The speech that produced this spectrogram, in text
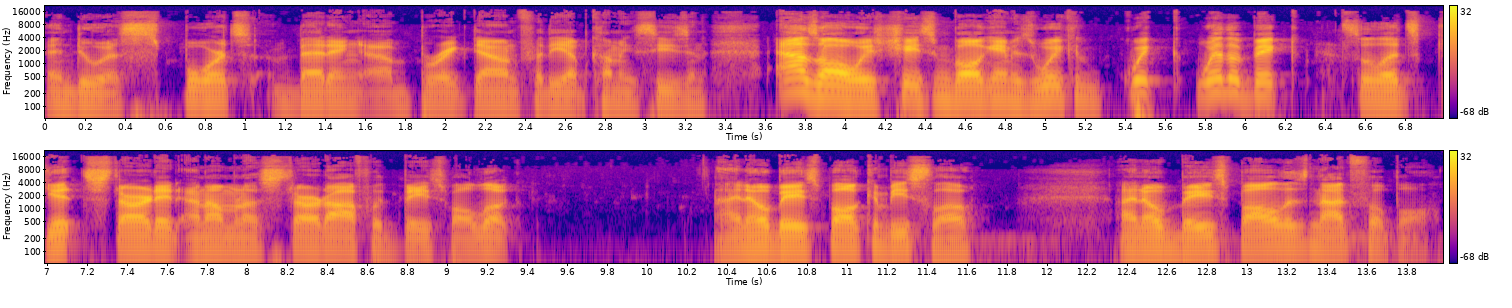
and do a sports betting uh, breakdown for the upcoming season. As always, chasing ball game is wicked quick with a pick. So let's get started. And I'm going to start off with baseball. Look, I know baseball can be slow. I know baseball is not football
